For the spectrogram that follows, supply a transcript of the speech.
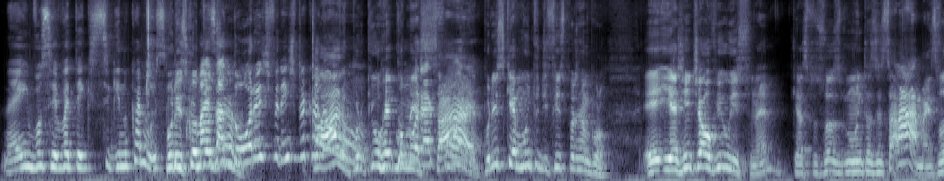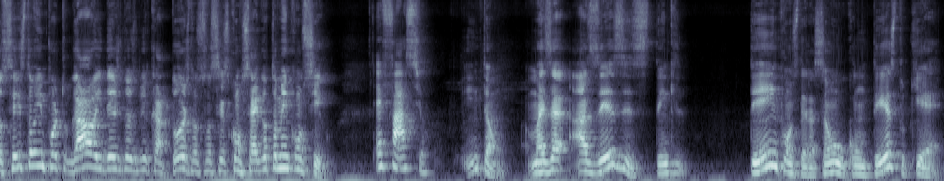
né? E você vai ter que seguir no caminho. Por isso que eu tô Mas a dor é diferente pra cada Claro, um. porque o recomeçar. Por isso que é muito difícil, por exemplo. E, e a gente já ouviu isso, né? Que as pessoas muitas vezes falam, ah, mas vocês estão em Portugal e desde 2014, então se vocês conseguem, eu também consigo. É fácil. Então, mas é, às vezes tem que ter em consideração o contexto que é.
